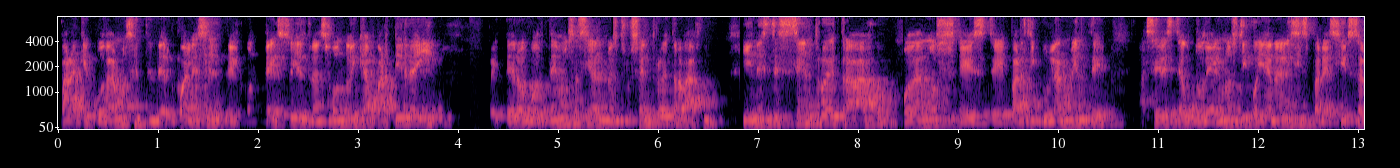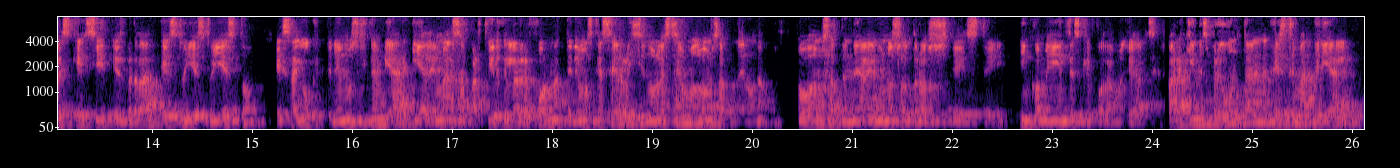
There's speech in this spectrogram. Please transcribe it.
para que podamos entender cuál es el, contexto y el trasfondo y que a partir de ahí reitero, voltemos hacia nuestro centro de trabajo y en este centro de trabajo podamos este, particularmente hacer este autodiagnóstico y análisis para decir, ¿sabes qué? Sí, es verdad, esto y esto y esto es algo que tenemos que cambiar y además a partir de la reforma tenemos que hacerlo y si no lo hacemos vamos a tener una o vamos a tener algunos otros este, inconvenientes que podamos llegar a hacer. Para quienes preguntan, este material,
